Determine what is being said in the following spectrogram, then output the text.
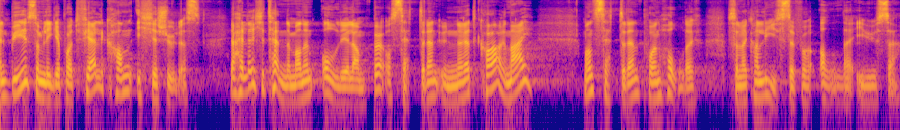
En by som ligger på et fjell, kan ikke skjules. Ja, Heller ikke tenner man en oljelampe og setter den under et kar. Nei, man setter den på en holder, så den kan lyse for alle i huset.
